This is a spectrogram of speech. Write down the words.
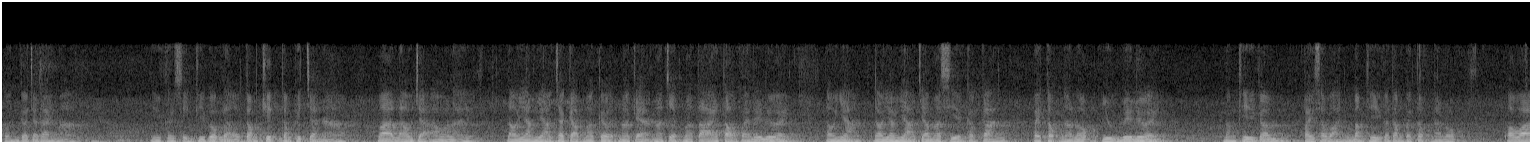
ผลก็จะได้มาก นี่คือสิ่งที่พวกเราต้องคิดต้องพิจารณาว่าเราจะเอาอะไร เรายังอยากจะกลับมาเกิดมาแก่มาเจ็บมาตายต่อไปเรื่อยๆ เราอยากเรายังอยากจะมาเสี่ยงกับการ ไปตกนรกอยู่เรื่อยๆ บางทีก็ไปสวรรค์ บางทีก็ต้องไปตกนรก เพราะว่า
